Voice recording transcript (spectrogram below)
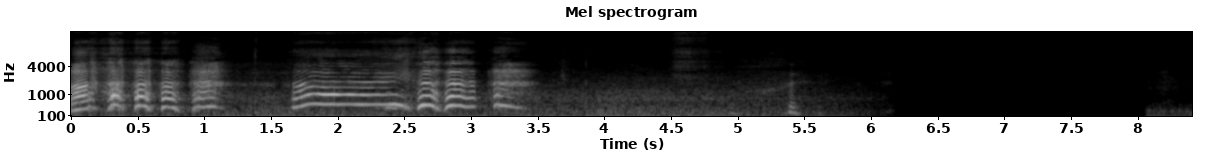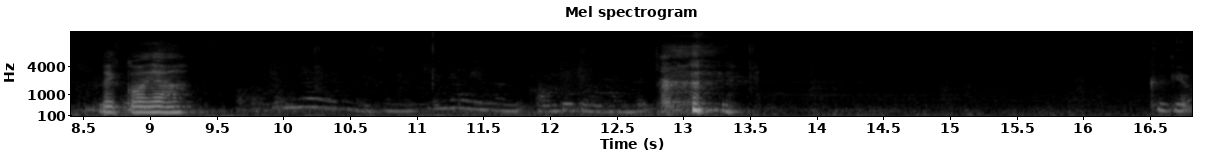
내 거야. 그게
